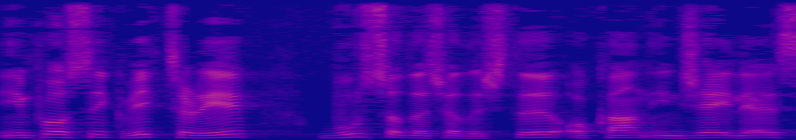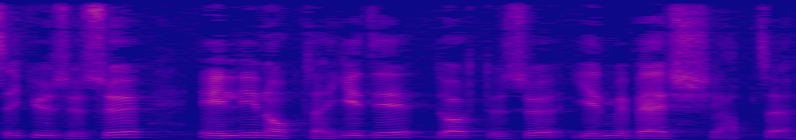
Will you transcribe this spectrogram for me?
Imposing Victory Bursa'da çalıştı. Okan İnce ile 800'ü 50.7, 400'ü 25 yaptı.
